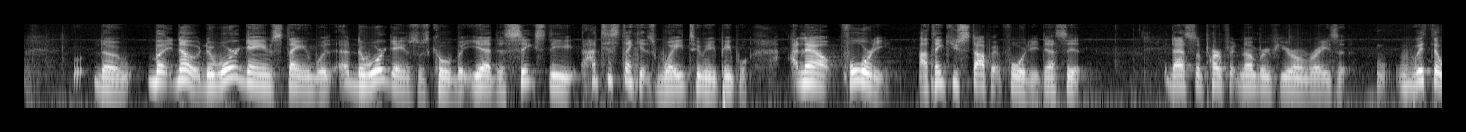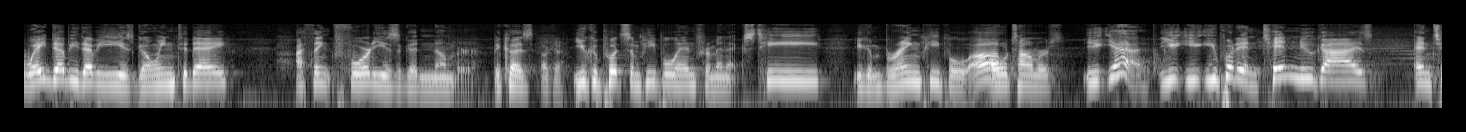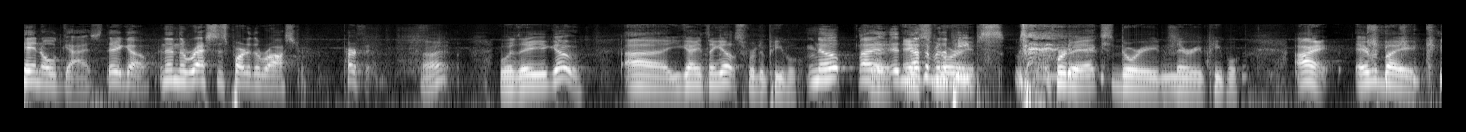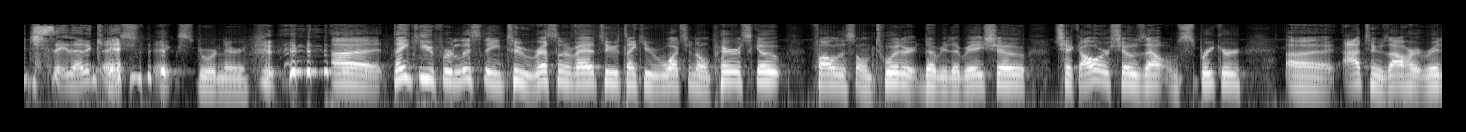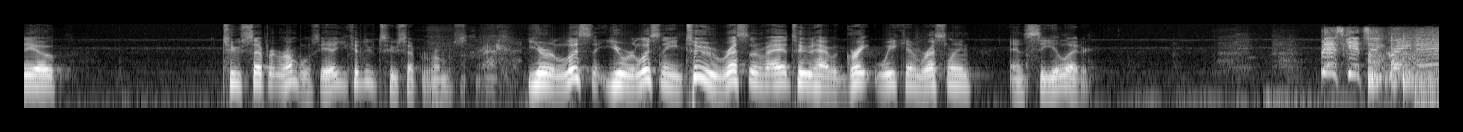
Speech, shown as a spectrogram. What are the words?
No, but no, the war games thing was uh, the war games was cool, but yeah, the sixty. I just think it's way too many people. Uh, Now forty, I think you stop at forty. That's it. That's the perfect number if you're gonna raise it. with the way WWE is going today, I think 40 is a good number because Okay. you could put some people in from NXT. You can bring people up. Old timers. You, yeah, you, you you put in 10 new guys and ten old guys. There you go. And then the rest is part of the roster. Perfect. All right. Well, there you go. Uh, you got anything else for the people? Nope. I, The nothing for the peeps. for the extraordinary people. All right, everybody. Could you say that again? Ex- extraordinary. Uh, thank you for listening to Wrestling of Attitude. Thank you for watching on Periscope. Follow us on Twitter at WWA Show. Check all our shows out on Spreaker, uh, iTunes, iHeartRadio. Two separate rumbles. Yeah, you could do two separate rumbles. You're listening. You were listening to Wrestling of Attitude. Have a great weekend wrestling, and see you later. Biscuits and gravy.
